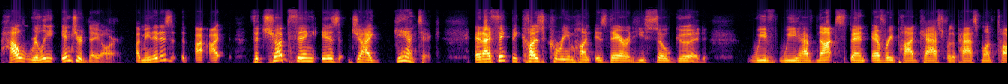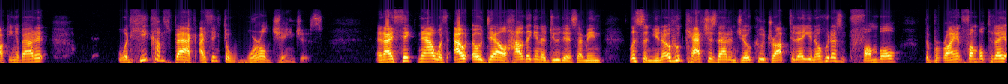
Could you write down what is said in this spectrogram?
how really injured they are. I mean, it is, I the Chubb thing is gigantic. And I think because Kareem Hunt is there and he's so good, we've we have not spent every podcast for the past month talking about it when he comes back, I think the world changes. And I think now without Odell, how are they going to do this? I mean, listen, you know who catches that Njoku drop today? You know who doesn't fumble the Bryant fumble today?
